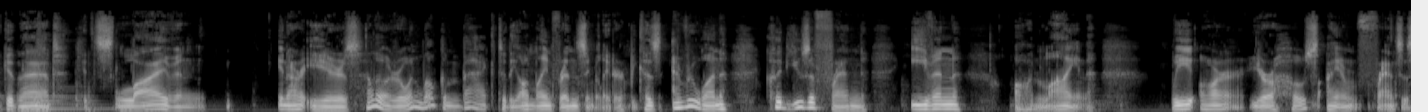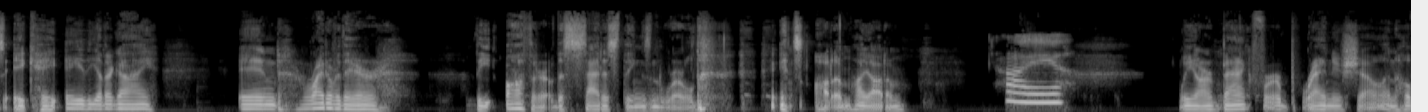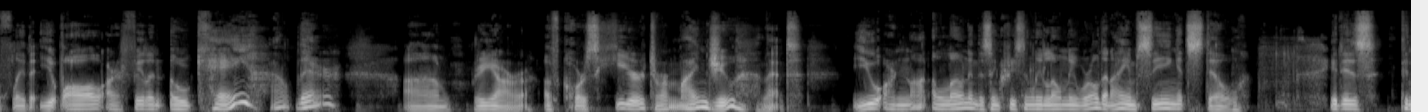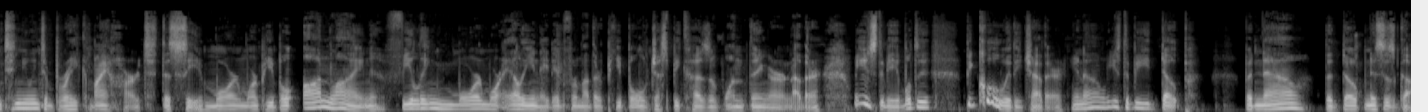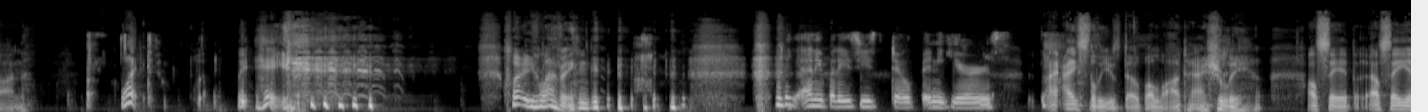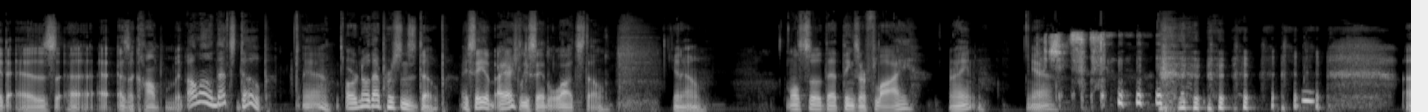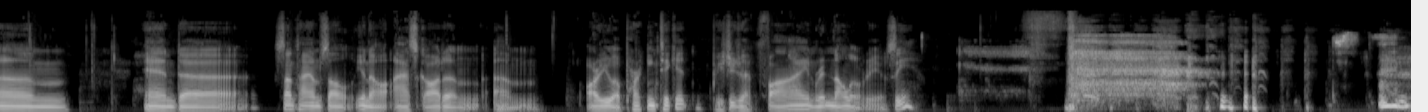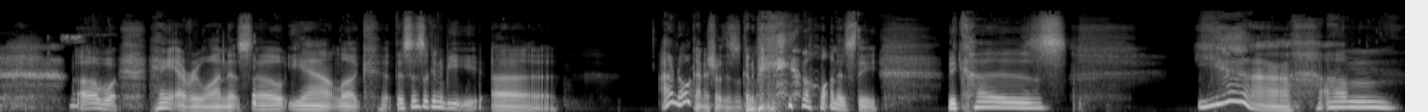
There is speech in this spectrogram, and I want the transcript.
look at that. It's live and in our ears. Hello, everyone. Welcome back to the Online Friend Simulator because everyone could use a friend, even online. We are your hosts. I am Francis, aka the other guy. And right over there, the author of the saddest things in the world. it's Autumn. Hi, Autumn. Hi. We are back for a brand new show, and hopefully that you all are feeling okay out there. Um, we are, of course, here to remind you that you are not alone in this increasingly lonely world, and I am seeing it still. It is continuing to break my heart to see more and more people online feeling more and more alienated from other people just because of one thing or another. We used to be able to be cool with each other, you know, we used to be dope. But now the dopeness is gone. What? Wait, hey. Why are you laughing? I think anybody's used dope in years. I, I, still use dope a lot, actually. I'll say it. I'll say it as uh, as a compliment. Oh no, that's dope. Yeah. Or no, that person's dope. I say it. I actually say it a lot still. You know. Also, that things are fly, right? Yeah. Um, and uh, sometimes I'll, you know, ask Autumn, um, "Are you a parking ticket?" Because you have "fine" written all over you. See. oh boy! Hey everyone. So yeah, look, this is going to be. Uh, I don't know what kind of show this is going to be. In all honesty, because yeah, um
